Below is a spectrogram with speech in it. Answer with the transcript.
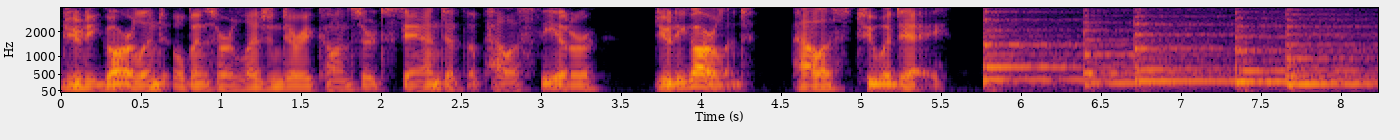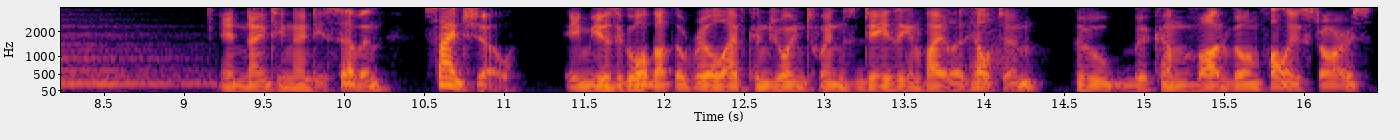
Judy Garland opens her legendary concert stand at the Palace Theater. Judy Garland, Palace to a Day. In 1997, Sideshow, a musical about the real life conjoined twins Daisy and Violet Hilton, who become vaudeville and folly stars,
